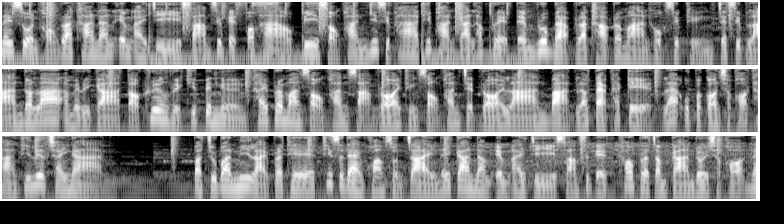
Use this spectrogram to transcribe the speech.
ในส่วนของราคานั้น MiG 31 Fokker ปี 2025 ที่ผ่านการอัปเกรดเต็มรูปแบบราคาประมาณ 60-70 ล้านดอลลาร์อเมริกาต่อเครื่องหรือคิดเป็นเงินไทยประมาณ 2,300-2,700 ล้านบาท แล้วแต่แพ็กเกจและอุปกรณ์เฉพาะทางที่เลือกใช้งาน ปัจจุบันมีหลายประเทศที่แสดงความสนใจในการนำ MiG 31 เข้าประจำการโดยเฉพาะใน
